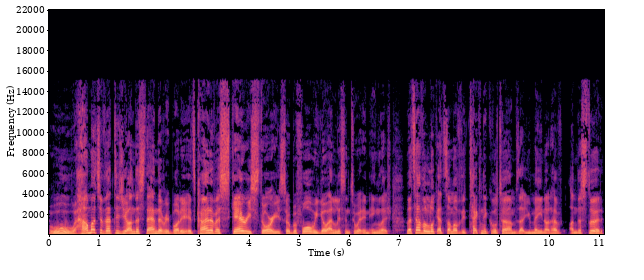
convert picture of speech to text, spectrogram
Ooh, how much of that did you understand, everybody? It's kind of a scary story. So before we go and listen to it in English, let's have a look at some of the technical terms that you may not have understood.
